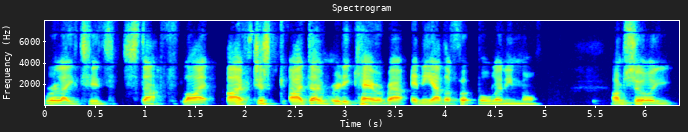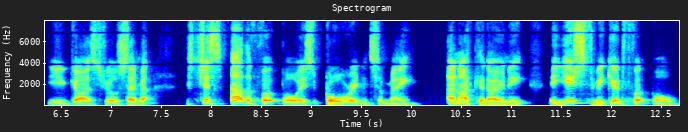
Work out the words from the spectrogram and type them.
related stuff. Like I've just I don't really care about any other football anymore. I'm sure you, guys feel the same, but it's just other football is boring to me, and I can only. It used to be good football.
